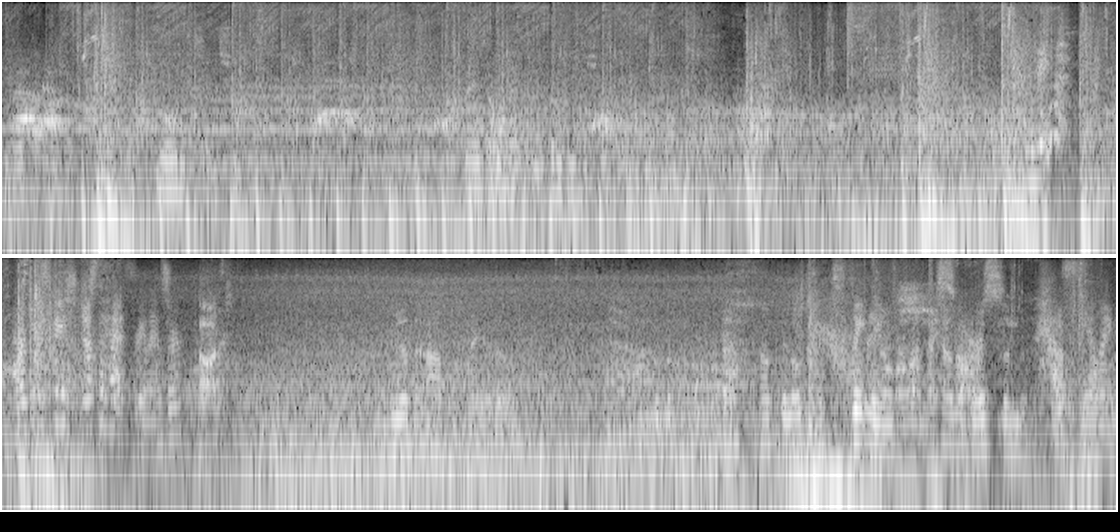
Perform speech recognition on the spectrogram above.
你打开它，玻璃神器，对伤害五分之一血。Arcane space just ahead, freelancer. On it. We are the operator completely overrun my scars. How feeling?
